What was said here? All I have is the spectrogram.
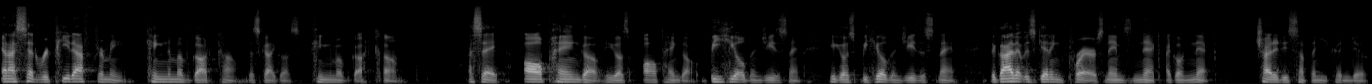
And I said, repeat after me Kingdom of God come. This guy goes, Kingdom of God come. I say, all pain go. He goes, all pain go. Be healed in Jesus' name. He goes, be healed in Jesus' name. The guy that was getting prayers, name's Nick. I go, Nick, try to do something you couldn't do.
